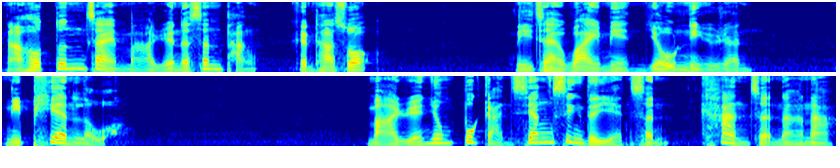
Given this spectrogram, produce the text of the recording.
然后蹲在马原的身旁，跟他说：“你在外面有女人，你骗了我。”马原用不敢相信的眼神。看着娜娜，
